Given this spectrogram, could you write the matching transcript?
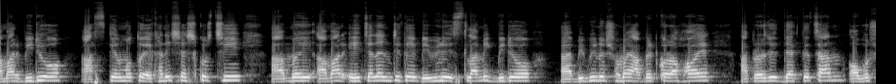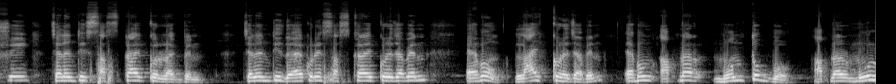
আমার ভিডিও আজকের মতো এখানেই শেষ করছি। আমি আমার এই চ্যানেলটিতে বিভিন্ন ইসলামিক ভিডিও বিভিন্ন সময় আপডেট করা হয়। আপনারা যদি দেখতে চান, অবশ্যই চ্যানেলটি সাবস্ক্রাইব করে রাখবেন। চ্যানেলটি দয়া করে সাবস্ক্রাইব করে যাবেন এবং লাইক করে যাবেন এবং আপনার মন্তব্য, আপনার মূল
